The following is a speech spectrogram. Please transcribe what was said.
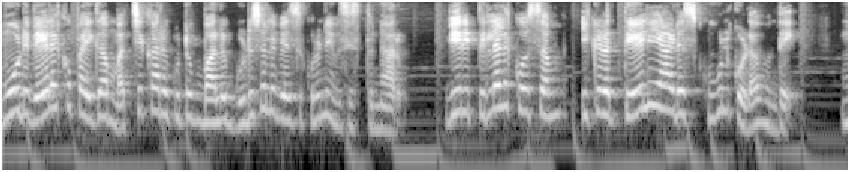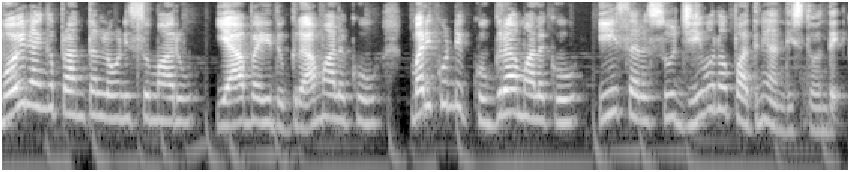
మూడు వేలకు పైగా మత్స్యకార కుటుంబాలు గుడిసెలు వేసుకుని నివసిస్తున్నారు. వీరి పిల్లల కోసం ఇక్కడ తేలియాడే స్కూల్ కూడా ఉంది. మోయిరాంగ ప్రాంతంలోని సుమారు యాభై ఐదు గ్రామాలకు మరికొన్ని కుగ్రామాలకు ఈ సరస్సు జీవనోపాధిని అందిస్తోంది.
